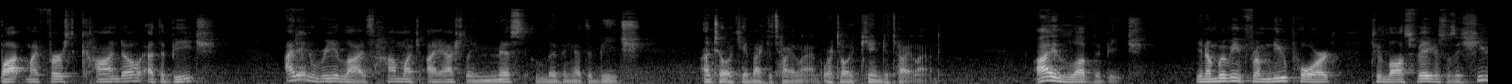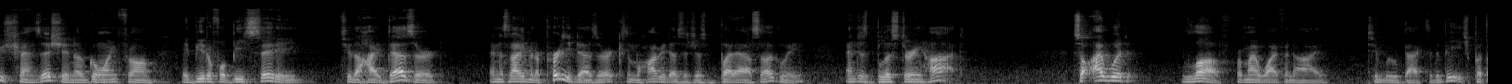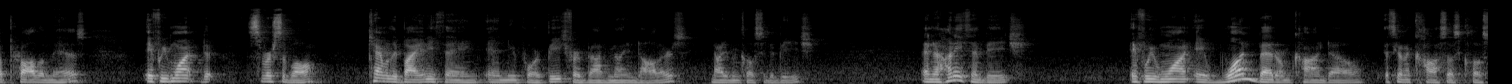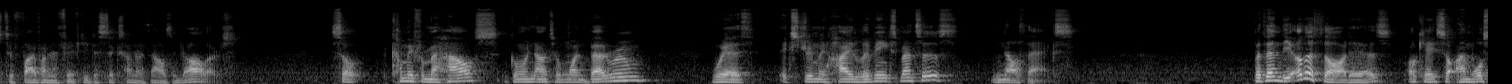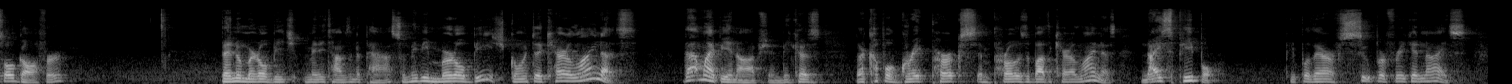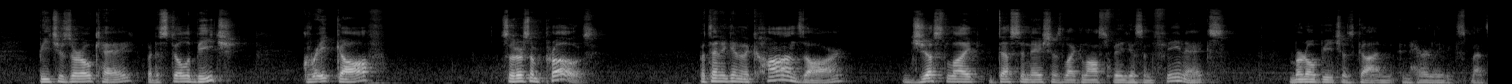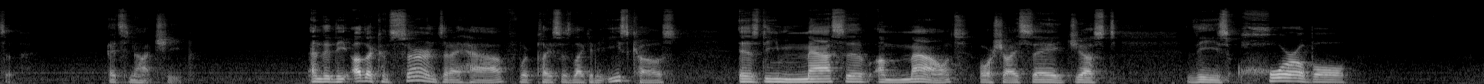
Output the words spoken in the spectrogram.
bought my first condo at the beach, I didn't realize how much I actually missed living at the beach until I came back to Thailand or until I came to Thailand. I love the beach. You know, moving from Newport to Las Vegas was a huge transition of going from a beautiful beach city to the high desert. And it's not even a pretty desert because the Mojave Desert is just butt ass ugly and just blistering hot. So I would love for my wife and I to move back to the beach. But the problem is, if we want, to, first of all, can't really buy anything in Newport Beach for about a million dollars, not even close to the beach. And in Huntington Beach, if we want a one bedroom condo, it's going to cost us close to $550 to $600,000. So coming from a house, going down to one bedroom with extremely high living expenses, no thanks. But then the other thought is okay, so I'm also a golfer. Been to Myrtle Beach many times in the past, so maybe Myrtle Beach, going to the Carolinas. That might be an option because there are a couple of great perks and pros about the Carolinas. Nice people. People there are super freaking nice. Beaches are okay, but it's still a beach. Great golf. So there's some pros. But then again, the cons are just like destinations like Las Vegas and Phoenix, Myrtle Beach has gotten inherently expensive. It's not cheap. And the, the other concerns that I have with places like in the East Coast is the massive amount, or should I say, just these horrible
